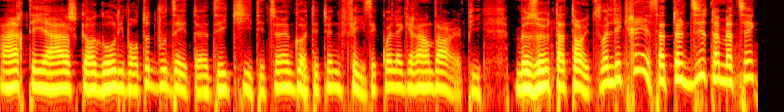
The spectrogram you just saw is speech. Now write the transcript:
RTH, Google, ils vont tous vous dire T'es qui? T'es-tu un gars? T'es une fille? C'est quoi la grandeur? Puis mesure ta taille. Tu vas l'écrire, ça te le dit automatique.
